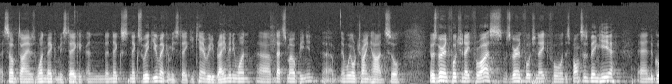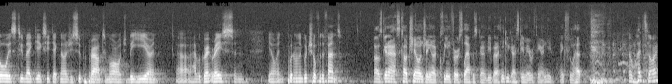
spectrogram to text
uh, sometimes one make a mistake, and the next next week you make a mistake. You can't really blame anyone. Uh, that's my opinion, um, and we're all trying hard. So it was very unfortunate for us. It was very unfortunate for the sponsors being here, and the goal is to make DXC Technology super proud tomorrow to be here and uh, have a great race, and you know, and put on a good show for the fans. I was going to ask how challenging a clean first lap is going to be, but I think you guys gave me everything I need. Thanks for that. Oh, what? Sorry.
